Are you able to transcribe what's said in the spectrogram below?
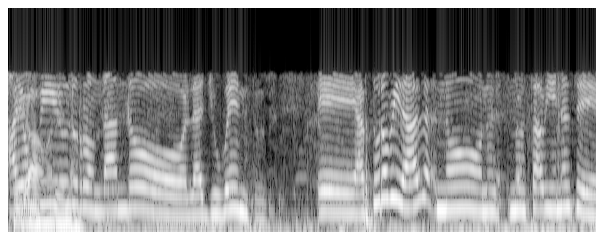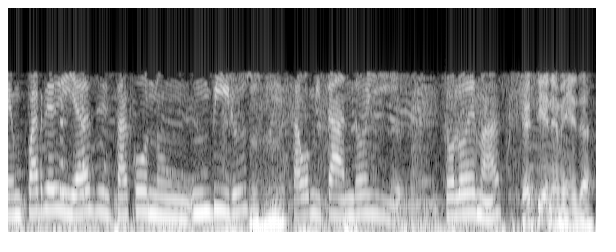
Hay un virus rondando la Juventus. Eh, Arturo Vidal no, no no está bien hace un par de días, está con un, un virus, Ujú. está vomitando y todo lo demás. ¿Qué tiene, Meda?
